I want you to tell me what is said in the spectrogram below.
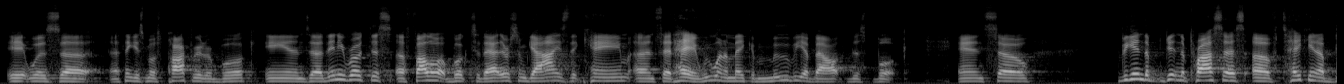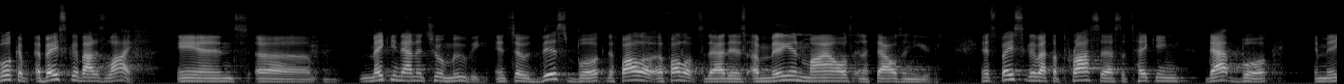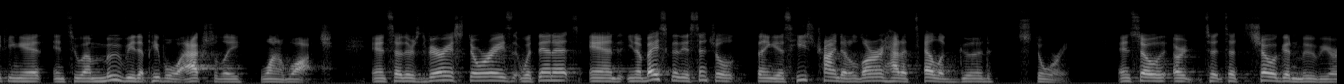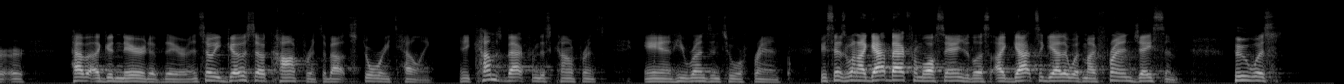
Uh, it was, uh, I think, his most popular book. And then he wrote this follow up book to that. There were some guys that came and said, Hey, we want to make a movie about this book. And so he began to get in the process of taking a book basically about his life and making that into a movie. And so this book, the follow, follow up to that is A Million Miles in a Thousand Years. And it's basically about the process of taking that book and making it into a movie that people will actually want to watch. And so there's various stories within it. And, you know, basically the essential thing is he's trying to learn how to tell a good story. And so, or to, to show a good movie or, or have a good narrative there. And so he goes to a conference about storytelling. And he comes back from this conference and he runs into a friend. He says, When I got back from Los Angeles, I got together with my friend Jason, who, was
